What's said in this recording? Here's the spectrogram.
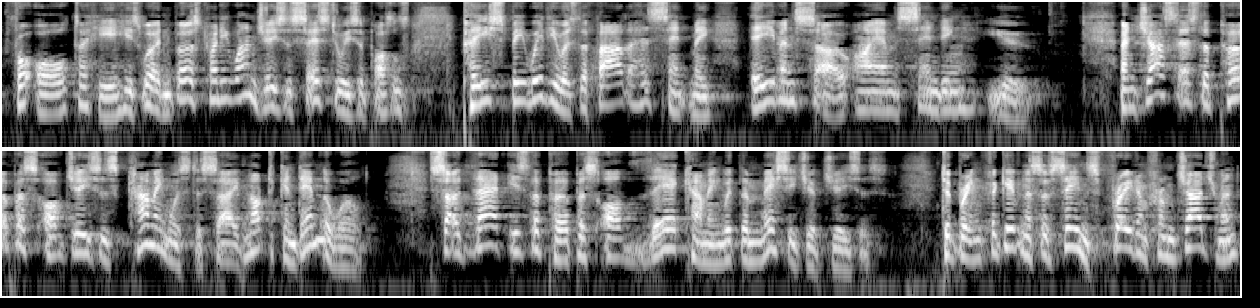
for all to hear his word. In verse 21, Jesus says to his apostles, Peace be with you as the Father has sent me, even so I am sending you. And just as the purpose of Jesus' coming was to save, not to condemn the world, so that is the purpose of their coming with the message of Jesus to bring forgiveness of sins, freedom from judgment,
